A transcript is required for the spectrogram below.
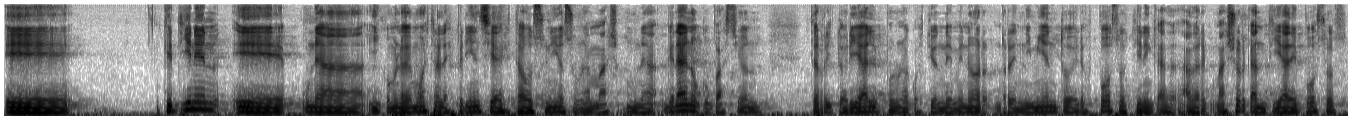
eh, que tienen eh, una, y como lo demuestra la experiencia de Estados Unidos, una, una gran ocupación territorial por una cuestión de menor rendimiento de los pozos, tiene que haber mayor cantidad de pozos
